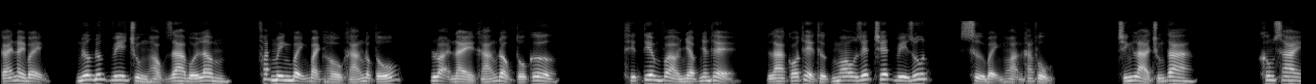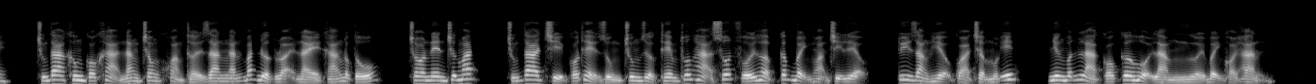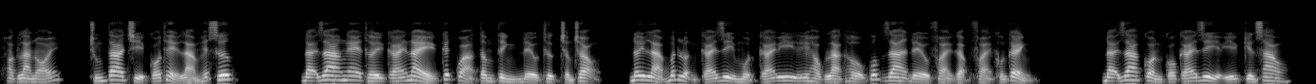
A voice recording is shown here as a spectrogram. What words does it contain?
Cái này bệnh, nước Đức vi trùng học ra bối lâm, phát minh bệnh bạch hầu kháng độc tố, loại này kháng độc tố cơ. Thịt tiêm vào nhập nhân thể, là có thể thực mau giết chết virus, xử bệnh hoạn khang phục. Chính là chúng ta. Không sai, chúng ta không có khả năng trong khoảng thời gian ngắn bắt được loại này kháng độc tố, cho nên trước mắt, chúng ta chỉ có thể dùng trung dược thêm thuốc hạ sốt phối hợp cấp bệnh hoạn trị liệu, tuy rằng hiệu quả chậm một ít, nhưng vẫn là có cơ hội làm người bệnh khỏi hẳn, hoặc là nói, chúng ta chỉ có thể làm hết sức. Đại gia nghe thấy cái này kết quả tâm tình đều thực trầm trọng, đây là bất luận cái gì một cái y y học lạc hậu quốc gia đều phải gặp phải khốn cảnh. Đại gia còn có cái gì ý kiến sao?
